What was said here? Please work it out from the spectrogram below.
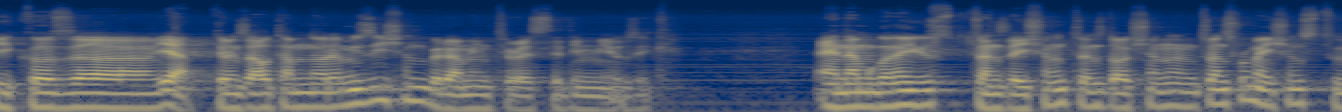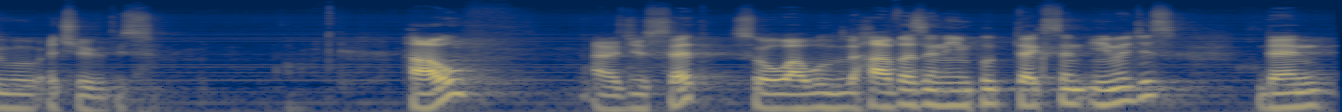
Because, uh, yeah, turns out I'm not a musician, but I'm interested in music. And I'm going to use translation, transduction, and transformations to achieve this. How? As you said, so I will have as an input text and images, then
